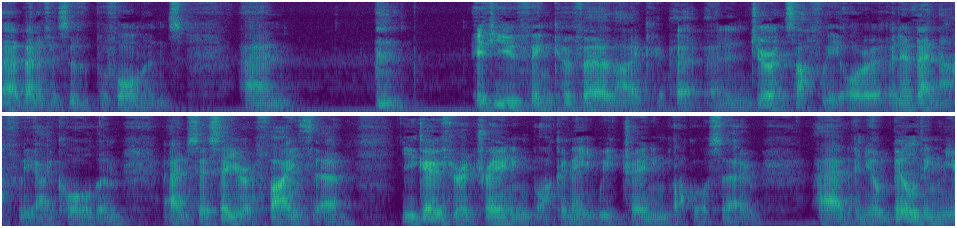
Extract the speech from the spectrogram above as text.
uh, benefits of the performance. Um, if you think of a, like a, an endurance athlete or an event athlete, I call them. Um, so say you're a fighter you go through a training block, an eight week training block or so, um, and you're building the,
